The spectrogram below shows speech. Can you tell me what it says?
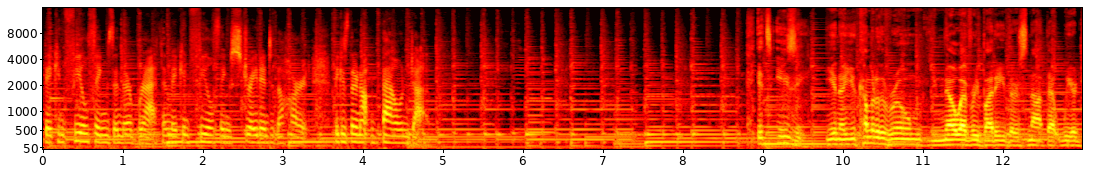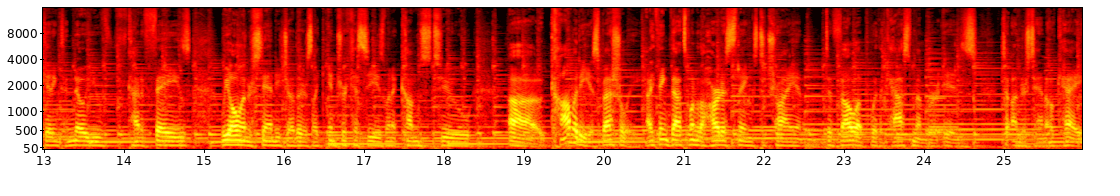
They can feel things in their breath and they can feel things straight into the heart because they're not bound up. It's easy. You know, you come into the room, you know everybody, there's not that weird getting to know you kind of phase. We all understand each other's like intricacies when it comes to uh, comedy especially. I think that's one of the hardest things to try and develop with a cast member is to understand, okay,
